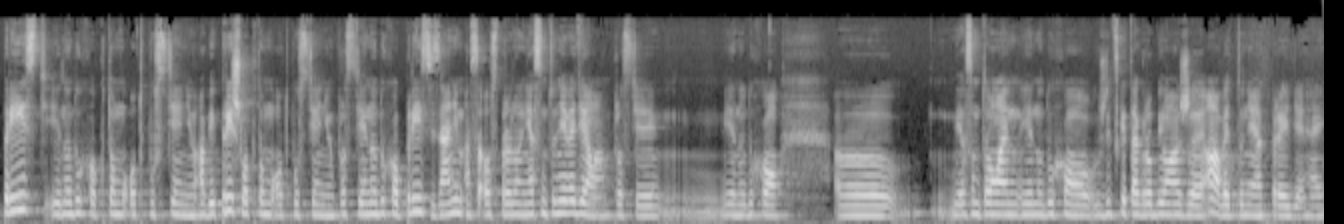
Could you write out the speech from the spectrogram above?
prísť jednoducho k tomu odpusteniu, aby prišlo k tomu odpusteniu. Proste jednoducho prísť za ním a sa ospravedlniť. Ja som to nevedela. Proste jednoducho, uh, ja som to len jednoducho vždycky tak robila, že a veď to nejak prejde, hej.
